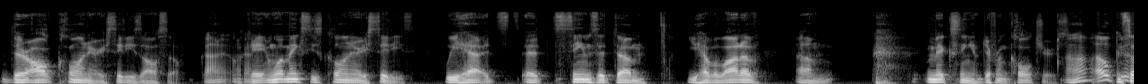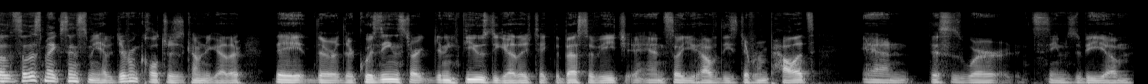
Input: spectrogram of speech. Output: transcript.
They're all culinary cities, also. Got it. Okay. Okay. and what makes these culinary cities? We have it's, it seems that um, you have a lot of um, mixing of different cultures. Uh-huh. Oh, good. And so, so this makes sense to me. You have different cultures that come together. They their their cuisines start getting fused together. You take the best of each, and so you have these different palates. And this is where it seems to be um,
